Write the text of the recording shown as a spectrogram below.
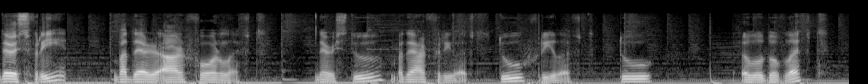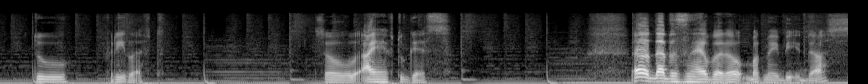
there is three, but there are four left. There is two, but there are three left. Two, three left. Two, a lot of left. Two, three left. So I have to guess. Oh, that doesn't help at all, but maybe it does.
